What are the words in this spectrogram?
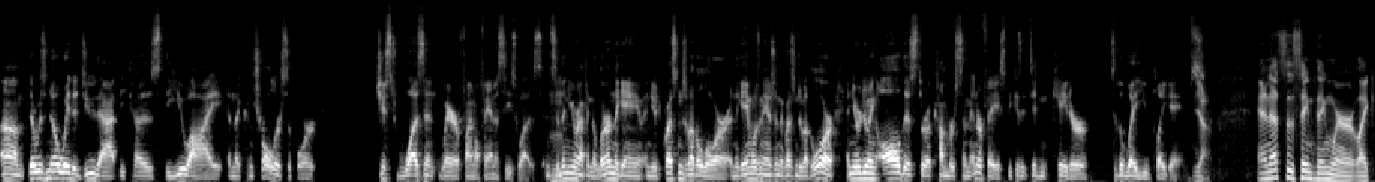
um, there was no way to do that because the ui and the controller support just wasn't where final fantasies was. And so mm-hmm. then you were having to learn the game and you had questions about the lore and the game wasn't answering the questions about the lore and you were doing all this through a cumbersome interface because it didn't cater to the way you play games. Yeah. And that's the same thing where like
